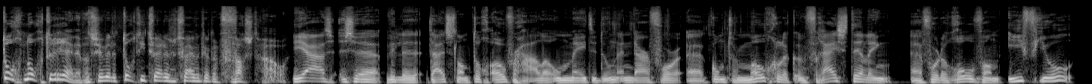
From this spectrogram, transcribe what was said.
toch nog te redden. Want ze willen toch die 2035 vasthouden. Ja, ze- willen Duitsland toch overhalen om mee te doen. En daarvoor eh, komt er mogelijk een vrijstelling eh, voor de rol van e-fuel.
